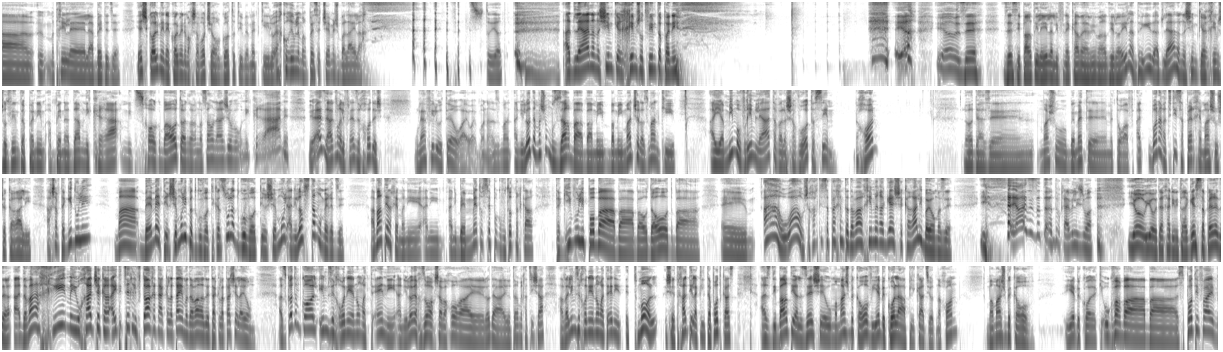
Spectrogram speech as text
אה, מתחיל אה, לאבד את זה. יש כל מיני, כל מיני מחשבות שהורגות אותי, באמת, כאילו, איך קוראים למרפסת שמש בלילה? שטויות. עד לאן אנשים קרחים שוטפים את הפנים? יואו, זה... זה סיפרתי לאילן לפני כמה ימים, אמרתי לו, אילן, תגיד, עד לאן אנשים קרחים שוטפים את הפנים? הבן אדם נקרע מצחוק באוטו, אנחנו נסענו לאנשהו והוא נקרע... אה, זה היה כבר לפני איזה חודש, אולי אפילו יותר, וואי וואי, בואנה, הזמן... אני לא יודע, משהו מוזר במימד של הזמן, כי... הימים עוברים לאט, אבל השבועות טסים, נכון? לא יודע, זה משהו באמת uh, מטורף. בואנה, רציתי לספר לכם משהו שקרה לי. עכשיו, תגידו לי, מה, באמת, תרשמו לי בתגובות, תיכנסו לתגובות, תרשמו לי, אני לא סתם אומר את זה. אמרתי לכם, אני, אני, אני באמת עושה פה קבוצות מחקר. תגיבו לי פה ב, ב, בהודעות, ב... אה, אה, וואו, שכחתי לספר לכם את הדבר הכי מרגש שקרה לי ביום הזה. יואו, איזה סותר, אתם חייבים לשמוע. יואו, יואו, תכף אני מתרגש לספר את זה. הדבר הכי מיוחד שקרה, הייתי צריך לפתוח את ההקלטה עם הדבר הזה, את ההקלטה של היום. אז קודם כל, אם זיכרוני אינו מטעני, אני לא אחזור עכשיו אחורה, אה, לא יודע, יותר מחצי שעה, אבל אם זיכרוני אינו מטעני, אתמול, כשהתחלתי להקליט את הפודקאסט, אז דיברתי על זה שהוא ממש בקרוב יהיה בכל האפליקציות, נכון? ממש בקרוב. יהיה בכל... הוא כבר בספוטיפיי, אה,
